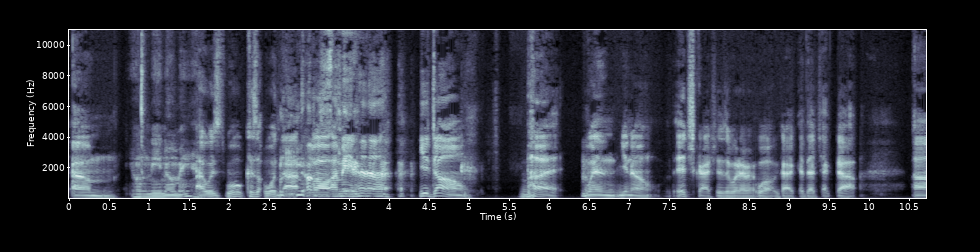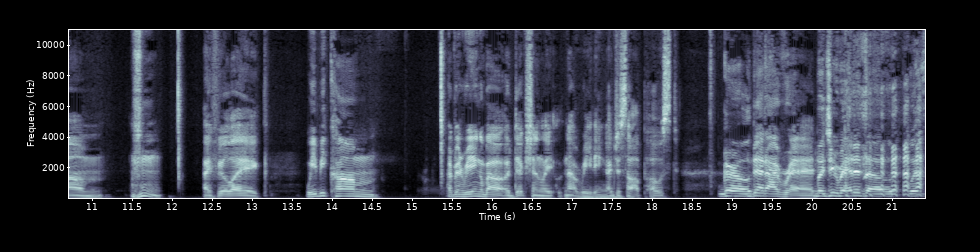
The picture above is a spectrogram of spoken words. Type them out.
um, You don't need no man. I was well, because well, that No, well, I mean, you don't, but when you know itch scratches or whatever, well, you gotta get that checked out. Um, I feel like we become. I've been reading about addiction lately. Not reading. I just saw a post Girl, that I read, but you read it though. Was,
